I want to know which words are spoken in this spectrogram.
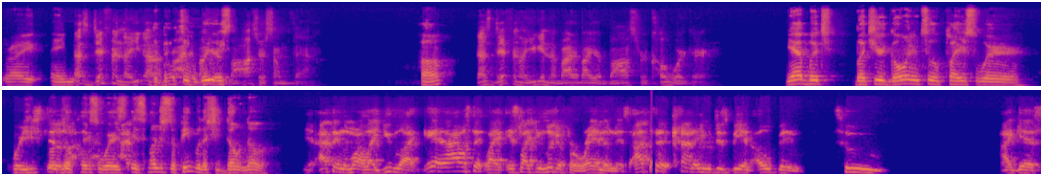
right? And that's different though. You got invited by your boss or something. Huh? That's different though. You getting invited by your boss or coworker. Yeah, but but you're going into a place where where you still to a place where it's, it's, hundreds of people that you don't know. Yeah, I think the more like you like, yeah, I was think like it's like you're looking for randomness. I think kind of you just being open to, I guess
